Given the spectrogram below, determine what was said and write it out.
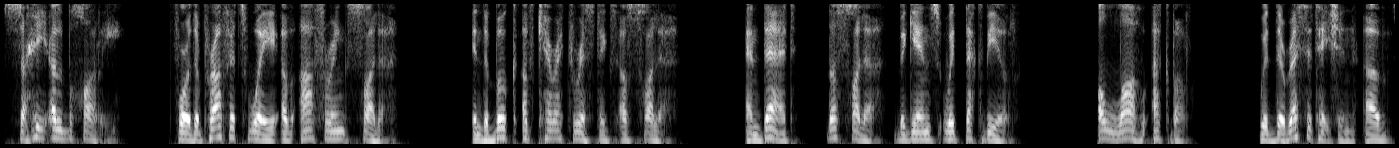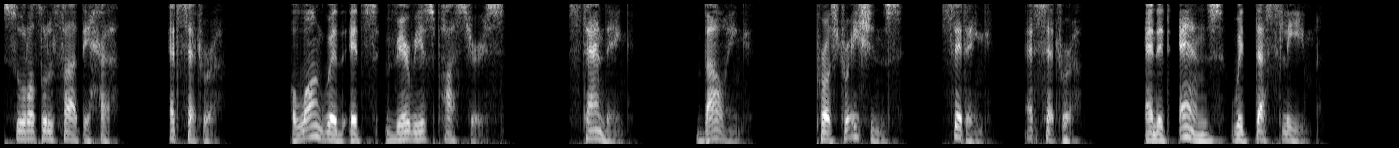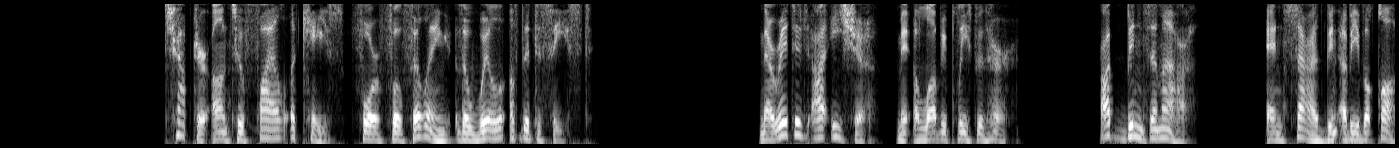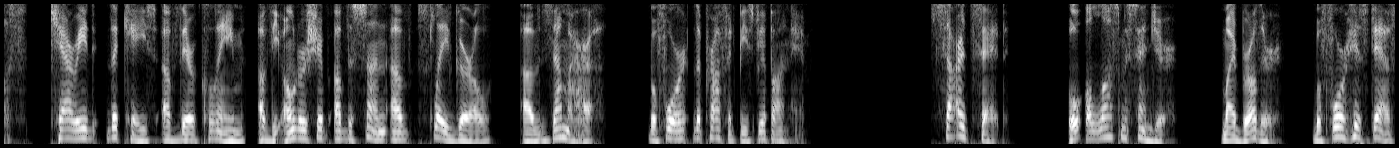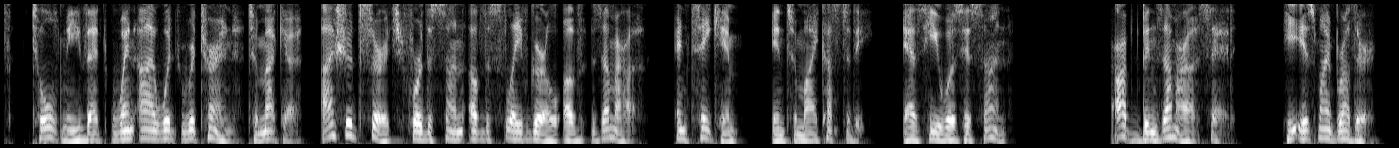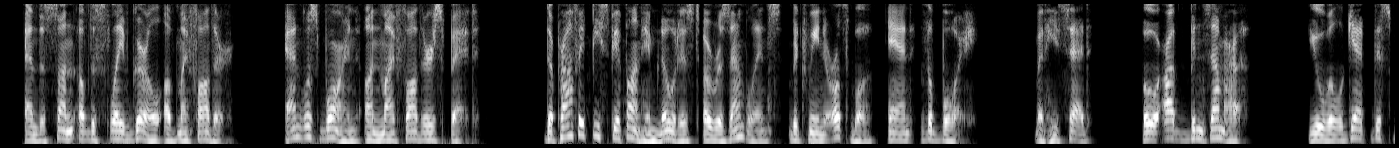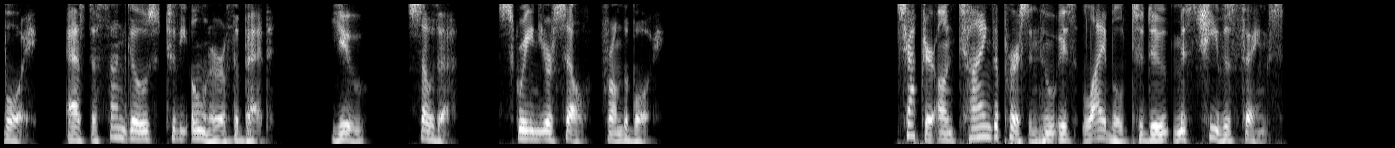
Sahih al-Bukhari, for the Prophet's way of offering salah, in the book of characteristics of salah, and that the salah begins with takbir, Allahu Akbar, with the recitation of Surah Al-Fatiha, etc., along with its various postures, standing, bowing, prostrations, sitting, etc., and it ends with taslim. Chapter on to file a case for fulfilling the will of the deceased. Narrated Aisha, may Allah be pleased with her. Abd bin Zamar and Sa'ad bin Abi Waqqas carried the case of their claim of the ownership of the son of slave girl of Zamara before the Prophet peace be upon him. Sa'ad said, O Allah's Messenger, my brother, before his death, told me that when I would return to Mecca, I should search for the son of the slave girl of Zamara and take him into my custody, as he was his son. Abd bin Zamara said, He is my brother, and the son of the slave girl of my father, and was born on my father's bed. The Prophet, peace be upon him, noticed a resemblance between Utbah and the boy. But he said, O Abd bin Zamara, you will get this boy as the son goes to the owner of the bed. You, Sauda, screen yourself from the boy. Chapter on tying the person who is liable to do mischievous things.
